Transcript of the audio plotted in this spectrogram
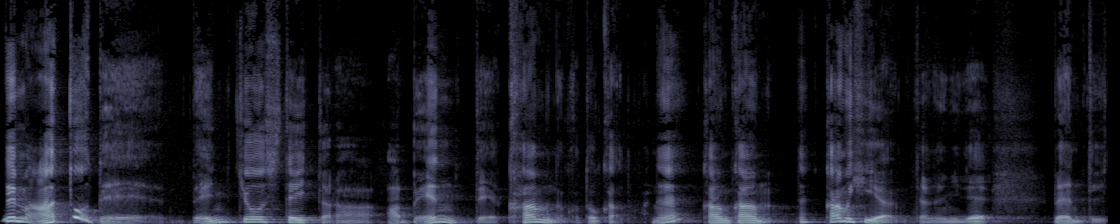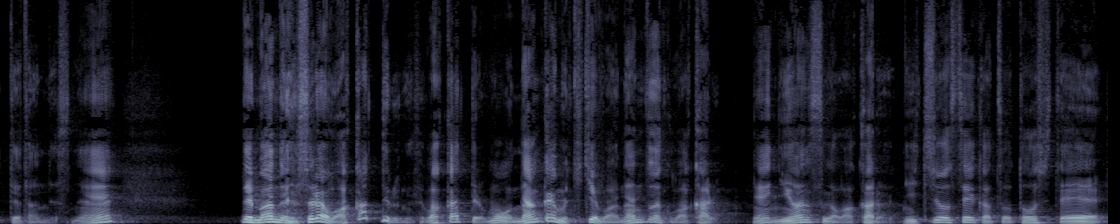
で、まあ、後で勉強していったら、あ、ベンってカムのことかとかね。カムカム。ね、カムヒアみたいな意味で、ベンって言ってたんですね。で、まあね、それは分かってるんですよ。分かってる。もう何回も聞けばなんとなく分かる。ね、ニュアンスが分かる。日常生活を通して、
